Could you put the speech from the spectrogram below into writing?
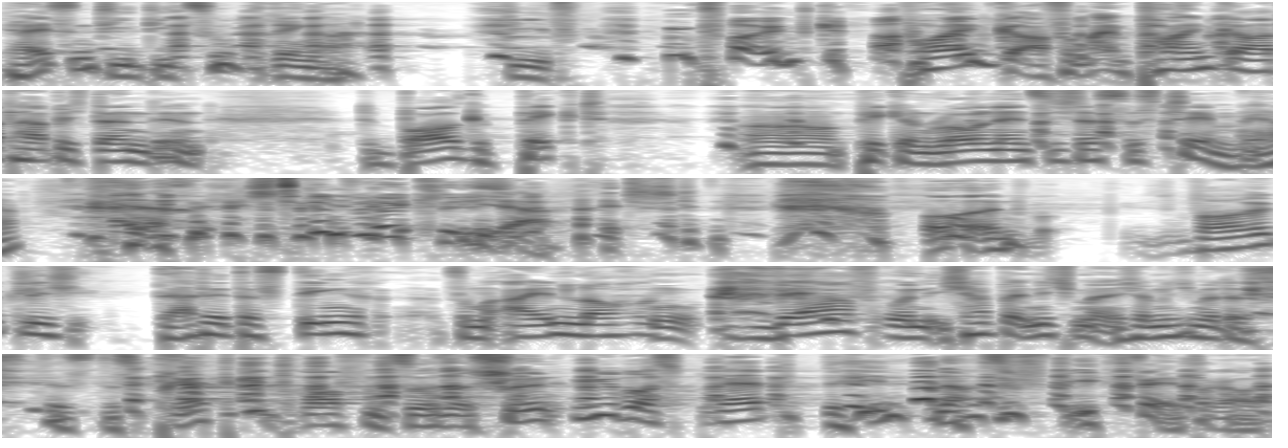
wie heißen die, die Zubringer? Die Point Guard. Point Guard. Von meinem Point Guard habe ich dann den, den Ball gepickt. Äh, Pick and Roll nennt sich das System, ja. Stimmt wirklich. Ja, stimmt. Und war wirklich, da hatte das Ding zum Einlochen, werf und ich habe ja nicht mehr, ich habe nicht mehr das, das, das Brett getroffen, so, so schön übers Brett hinten aus dem Spielfeld raus.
